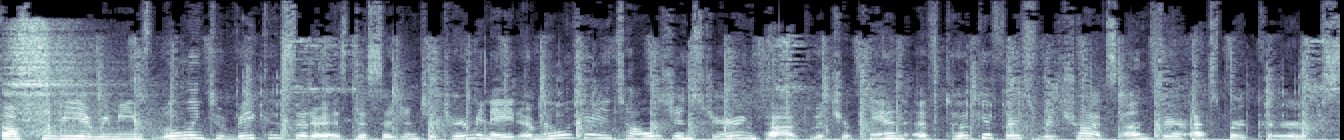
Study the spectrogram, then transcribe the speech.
South Korea remains willing to reconsider its decision to terminate a military intelligence sharing pact with Japan if Tokyo first retracts unfair export curbs.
